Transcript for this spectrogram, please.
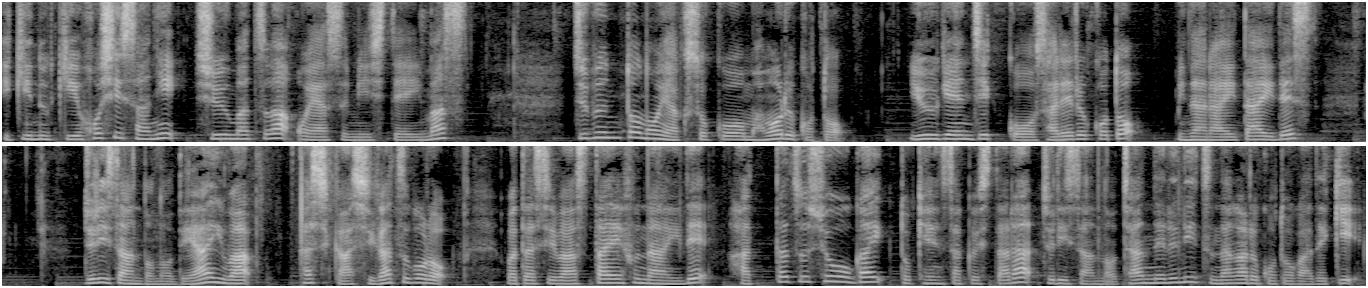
息抜き欲しさに週末はお休みしています。自分との約束を守ること有言実行されること見習いたいです。樹里さんとの出会いは確か4月頃私はスタエフ内で発達障害と検索したら樹里さんのチャンネルにつながることができ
